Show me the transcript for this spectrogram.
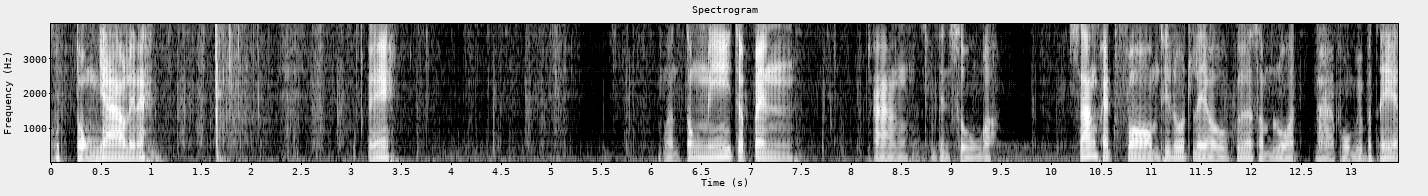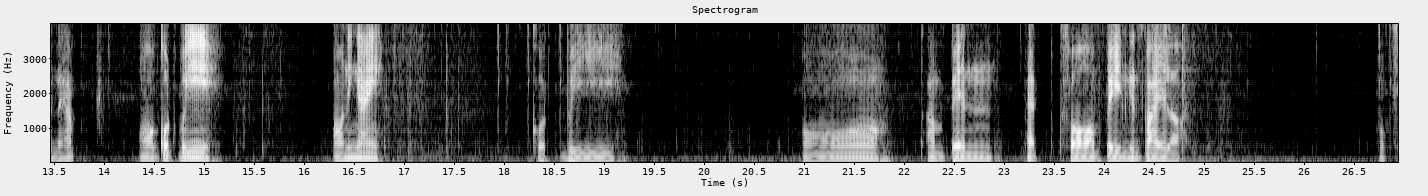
ขุดตรงยาวเลยนะเอ๊เหมือนตรงนี้จะเป็นทางที่เป็นสูงก่อสร้างแพลตฟอร์มที่รวดเร็วเพื่อสำรวจภูมิประเทศนะครับ อ๋อ กด V อ๋อ นี่ไง กด V อ๋อทำเป็นแพลตฟอร์มปีนขึ้นไปเหรอ โอเค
